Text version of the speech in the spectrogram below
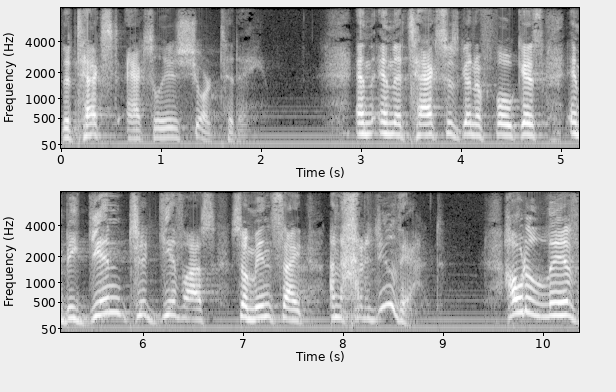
the text actually is short today. And, and the text is going to focus and begin to give us some insight on how to do that, how to live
